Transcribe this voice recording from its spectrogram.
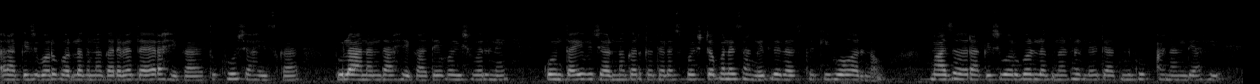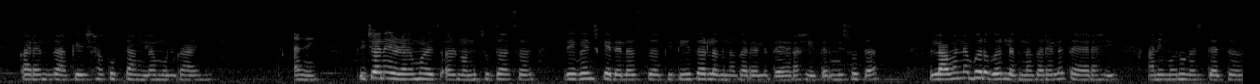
राकेशबरोबर लग्न करायला तयार आहे का? तू खुश आहेस का? तुला आनंद आहे का? तेव्हा ईश्वरीने कोणताही विचार न करता त्याला स्पष्टपणे सांगितलेलं असतं की हो अर्णव माझं राकेशबरोबर लग्न ठरलं त्यात मी खूप आनंदी आहे. कारण राकेश हा खूप चांगला मुलगा आहे. आणि तिच्या निर्णयामुळेच अर्णवने सुद्धा असं रिवेंज केलेलं असतं की ती जर लग्न करायला तयार आहे तर मी सुद्धा लावण्याबरोबर लग्न करायला तयार आहे. आणि म्हणूनच त्याचं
